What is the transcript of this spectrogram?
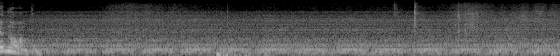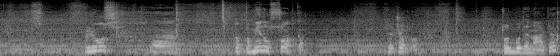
Видно вам там? Плюс, е, тобто мінус сотка. Все чітко. Тут буде натяг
